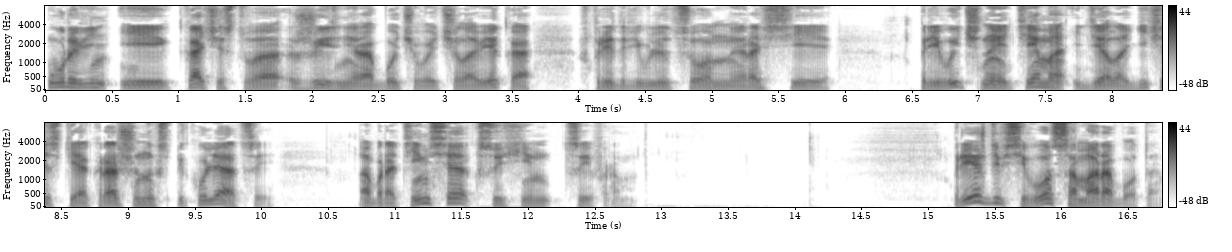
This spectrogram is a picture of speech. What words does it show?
Уровень и качество жизни рабочего человека в предреволюционной России – привычная тема идеологически окрашенных спекуляций. Обратимся к сухим цифрам. Прежде всего, сама работа.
